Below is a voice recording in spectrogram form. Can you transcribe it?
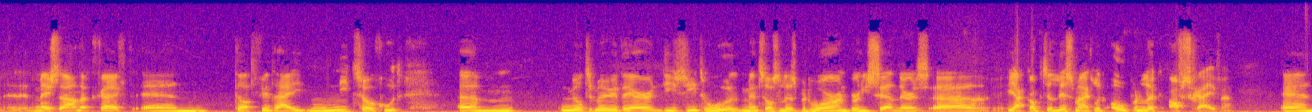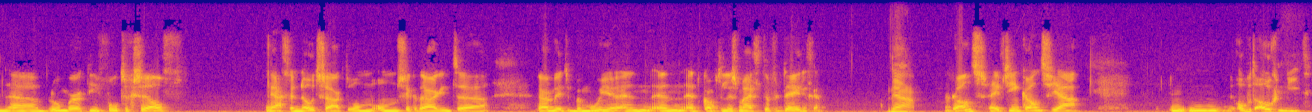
het meeste aandacht krijgt. En dat vindt hij niet zo goed. Multimiljardair die ziet hoe mensen als Elizabeth Warren, Bernie Sanders, eh, ja, kapitalisme eigenlijk openlijk afschrijven. En eh, Bloomberg die voelt zichzelf ja, genoodzaakt om, om zich daarin te, daarmee te bemoeien en, en het kapitalisme eigenlijk te verdedigen. Ja, Een kans? Heeft hij een kans? Ja. Op het oog niet.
